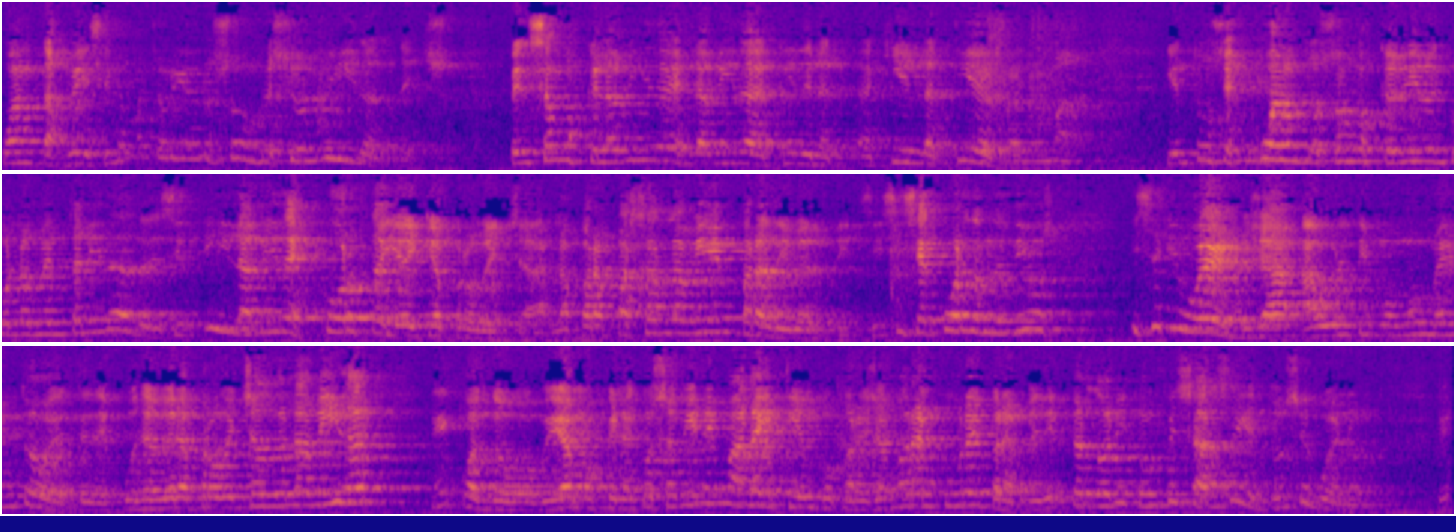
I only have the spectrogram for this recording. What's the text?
¿Cuántas veces la mayoría de los hombres se olvidan de eso? Pensamos que la vida es la vida aquí, aquí en la tierra nomás. Y entonces, ¿cuántos son los que viven con la mentalidad de decir, y la vida es corta y hay que aprovecharla para pasarla bien, para divertirse? Y si se acuerdan de Dios, y sería bueno, ya a último momento, este, después de haber aprovechado la vida, ¿eh? cuando veamos que la cosa viene mal, hay tiempo para llamar al cura y para pedir perdón y confesarse, y entonces, bueno, ¿eh?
